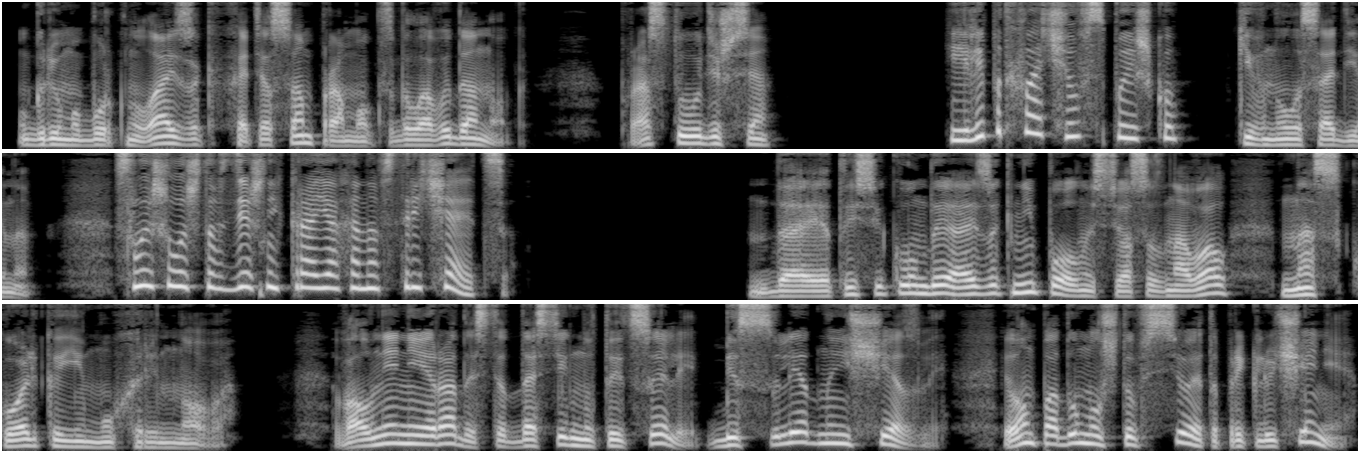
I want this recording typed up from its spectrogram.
— угрюмо буркнул Айзек, хотя сам промок с головы до ног. Простудишься». «Или подхвачу вспышку», — кивнула Садина. «Слышала, что в здешних краях она встречается». До этой секунды Айзек не полностью осознавал, насколько ему хреново. Волнение и радость от достигнутой цели бесследно исчезли, и он подумал, что все это приключение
